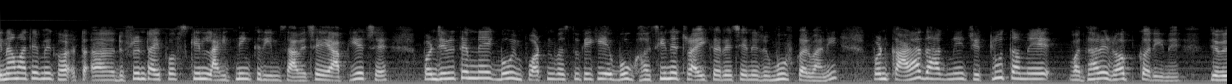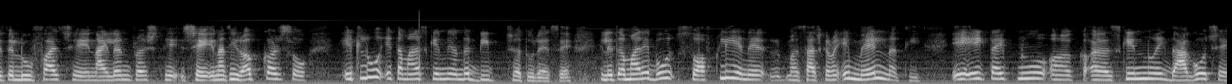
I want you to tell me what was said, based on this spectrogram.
એના માટે અમે different type of skin lightening creams આવે છે એ આપીએ છીએ પણ જેવી રીતે એમને એક બહુ ઇમ્પોર્ટન્ટ વસ્તુ કે એ બહુ ઘસીને ટ્રાય કરે છે એને રિમૂવ કરવાની. પણ કાળા દાગને જેટલું તમે વધારે રબ કરીને જેવી રીતે લૂફા છે નાયલન બ્રશ છે એનાથી રબ કરશો એટલું એ તમારા સ્કિનની અંદર ડીપ જતું રહેશે. એટલે તમારે બહુ સોફ્ટલી એને મસાજ કરવા એ મેલ નથી. એ એક ટાઈપનું સ્કિનનો એક દાગો છે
